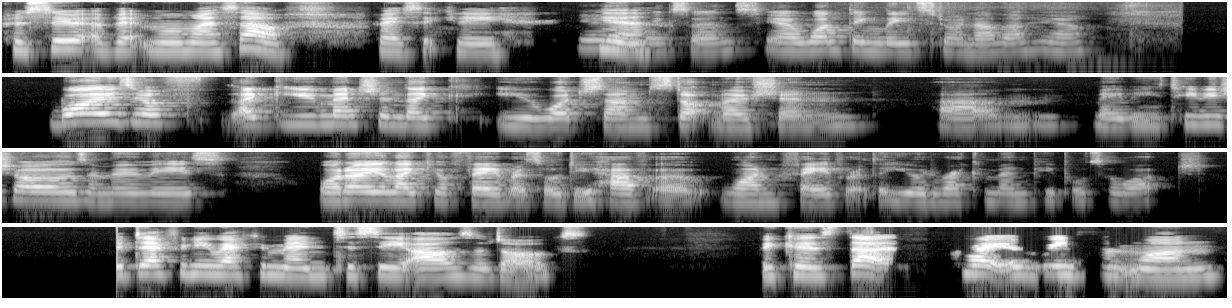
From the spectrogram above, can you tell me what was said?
pursue it a bit more myself, basically. Yeah, Yeah. that makes sense. Yeah, one thing leads to another. Yeah. What is your f- like? You mentioned like you watch some stop motion, um, maybe TV shows and movies. What are like your favorites, or do you have a one favorite that you would recommend people to watch? I would definitely recommend to see Isles of Dogs because that's quite a recent one.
